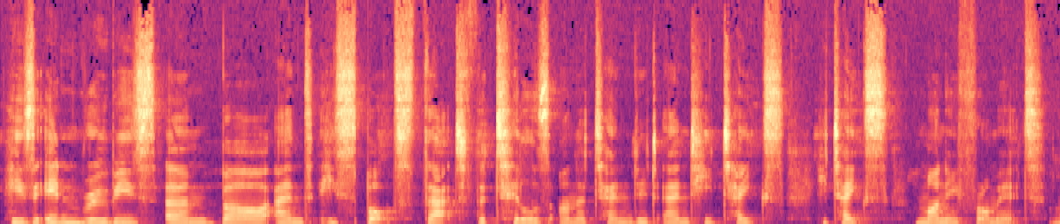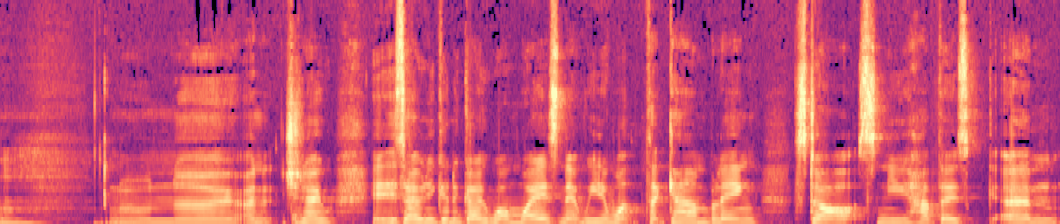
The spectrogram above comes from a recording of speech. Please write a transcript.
he's in Ruby's um, bar and he spots that the till's unattended and he takes he takes money from it. Mm. Oh no! And you know, it's only going to go one way, isn't it? We want that gambling starts, and you have those um,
